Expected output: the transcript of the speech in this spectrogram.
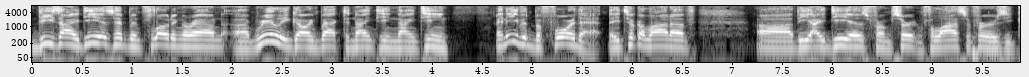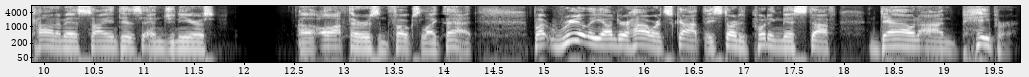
These ideas had been floating around uh, really going back to 1919, and even before that. They took a lot of uh, the ideas from certain philosophers, economists, scientists, engineers uh, authors and folks like that. But really, under Howard Scott, they started putting this stuff down on paper.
